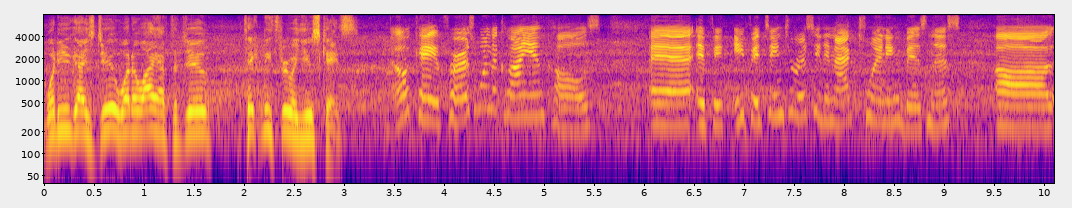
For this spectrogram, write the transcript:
What do you guys do? What do I have to do? Take me through a use case. Okay, first when the client calls, uh, if, it, if it's interested in Act 20 business, uh,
